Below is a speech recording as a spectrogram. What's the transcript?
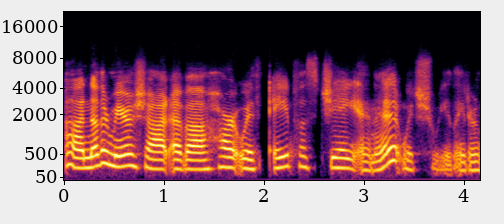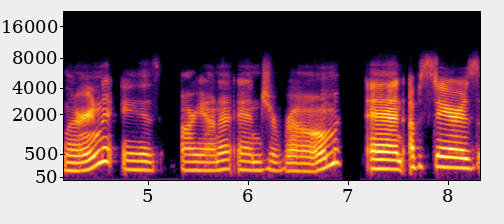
Uh, another mirror shot of a heart with A plus J in it, which we later learn is Ariana and Jerome. And upstairs,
